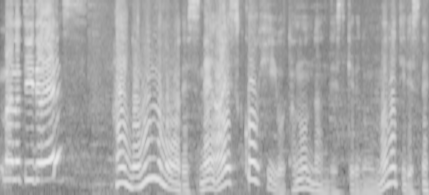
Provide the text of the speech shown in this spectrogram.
マナティーです。はい飲み物はですねアイスコーヒーを頼んだんですけれどもマナティですね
